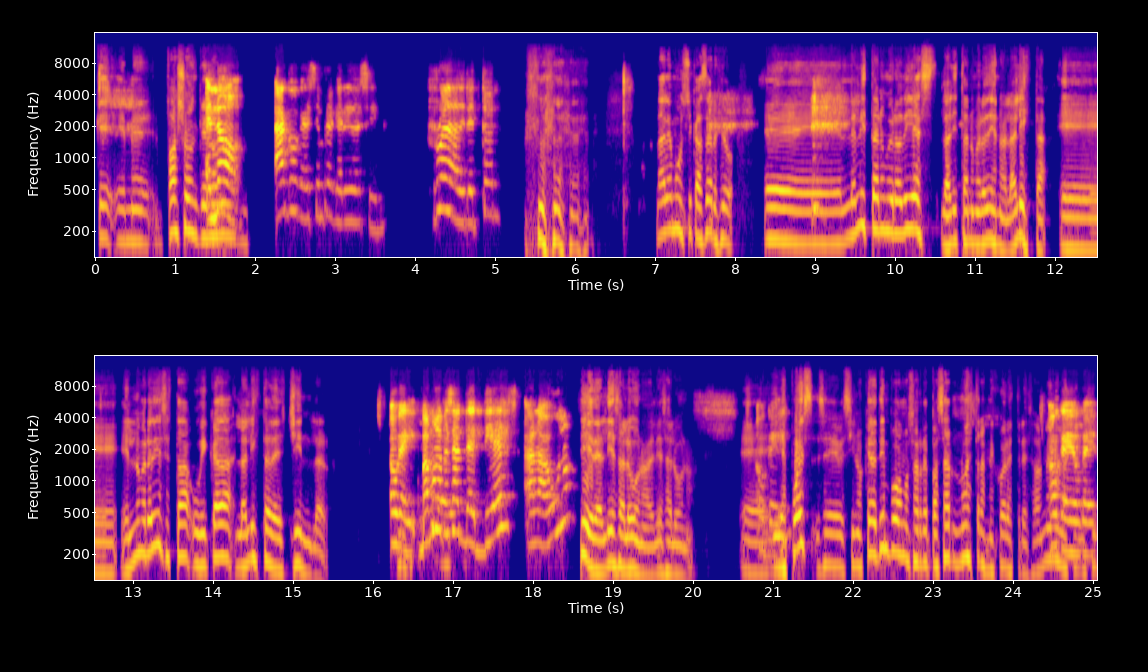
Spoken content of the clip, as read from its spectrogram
que, me fallo en que no. Algo que siempre he querido decir. Rueda, director. Dale música, Sergio. Eh, la lista número 10, la lista número 10 no, la lista. eh, el número 10 está ubicada la lista de Schindler. Ok, vamos a empezar del 10 a la 1. Sí, del 10 al 1, del 10 al 1. Eh. Y después, eh, si nos queda tiempo, vamos a repasar nuestras mejores tres, al menos Ok, las que hoy.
